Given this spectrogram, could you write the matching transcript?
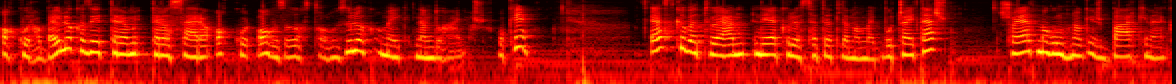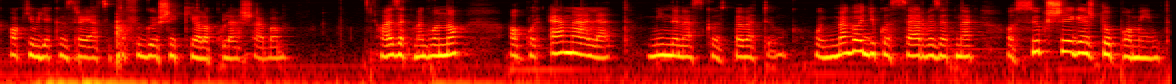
akkor ha beülök az étterem teraszára, akkor ahhoz az asztalhoz ülök, amelyik nem dohányos. Oké? Okay? Ezt követően nélkülözhetetlen a megbocsájtás, saját magunknak és bárkinek, aki ugye közrejátszott a függőség kialakulásában. Ha ezek megvannak, akkor emellett minden eszközt bevetünk, hogy megadjuk a szervezetnek a szükséges dopamint,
